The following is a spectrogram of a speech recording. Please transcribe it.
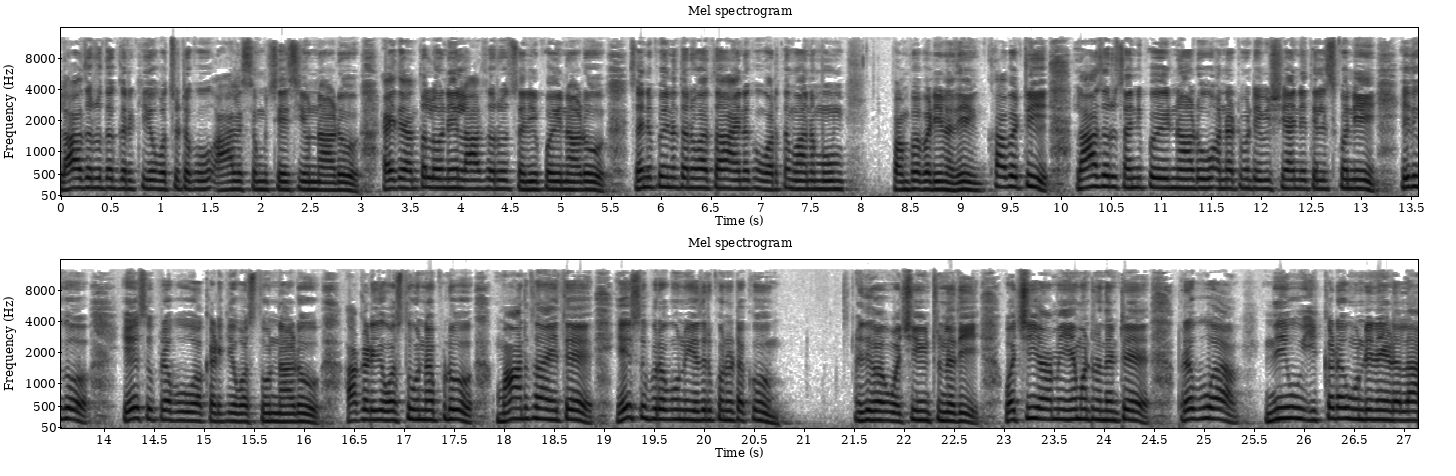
లాజరు దగ్గరికి వచ్చుటకు ఆలస్యం చేసి ఉన్నాడు. అయితే అంతలోనే లాజరు చనిపోయినాడు. చనిపోయిన తర్వాత ఆయనకు వర్తమానము పంపబడినది. కాబట్టి లాజరు చనిపోయినాడు అన్నటువంటి విషయాన్ని తెలుసుకొని ఇదిగో యేసు ప్రభువు అక్కడికి వస్తున్నాడు. అక్కడికి వస్తూ ఉన్నప్పుడు మార్త అయితే యేసు ప్రభువును ఎదుర్కొనుటకు ఇదిగో వచ్చి ఉంటున్నది. వచ్చి ఆమె ఏమంటున్నదంటే ప్రభు నీవు ఇక్కడ ఉండిన ఎడలా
